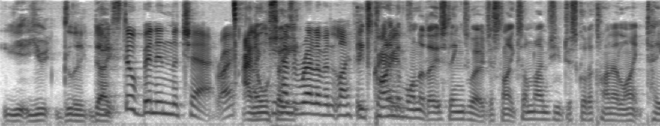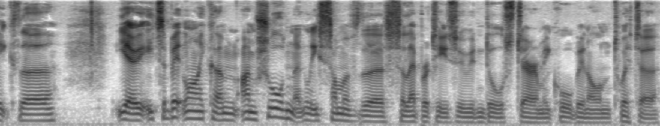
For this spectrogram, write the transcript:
you, you they, he's still been in the chair, right? And like also, he has a relevant life. It's experience. kind of one of those things where just like sometimes you've just got to kind of like take the yeah, it's a bit like um, I'm sure that at least some of the celebrities who endorsed Jeremy Corbyn on Twitter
